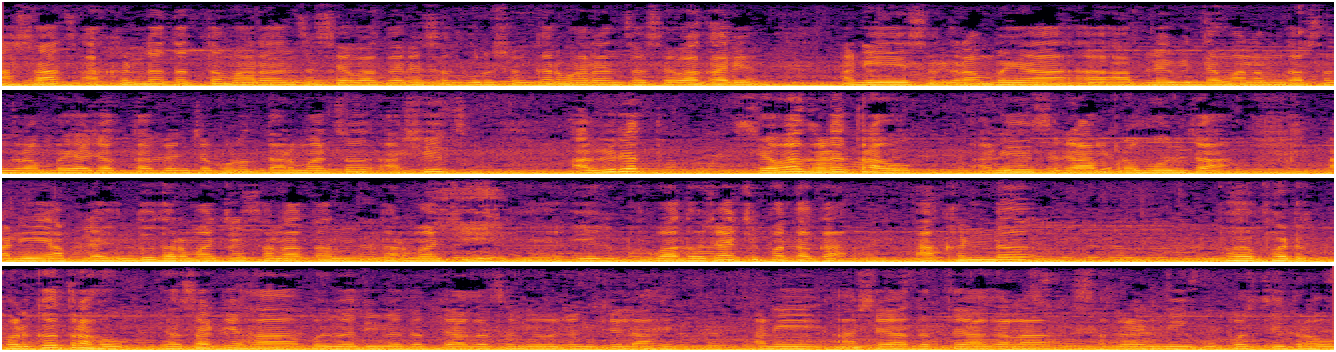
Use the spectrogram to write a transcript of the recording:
असाच अखंड दत्त महाराजांचं सेवाकार्य सद्गुरू शंकर महाराजांचं सेवाकार्य आणि संग्राम भैया आपले विद्यमान आमदार संग्राम भैया जगताप यांच्याकडून धर्माचं अशीच अविरत सेवा घडत राहो आणि श्रीराम प्रभूंचा आणि आपल्या हिंदू धर्माची सनातन धर्माची एक भगवा ध्वजाची पताका अखंड फड फडकत राहू. यासाठी हा भव्य दिव्य दत्तयागाचं नियोजन केलं आहे आणि अशा या दत्तयागाला सगळ्यांनी उपस्थित राहू.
